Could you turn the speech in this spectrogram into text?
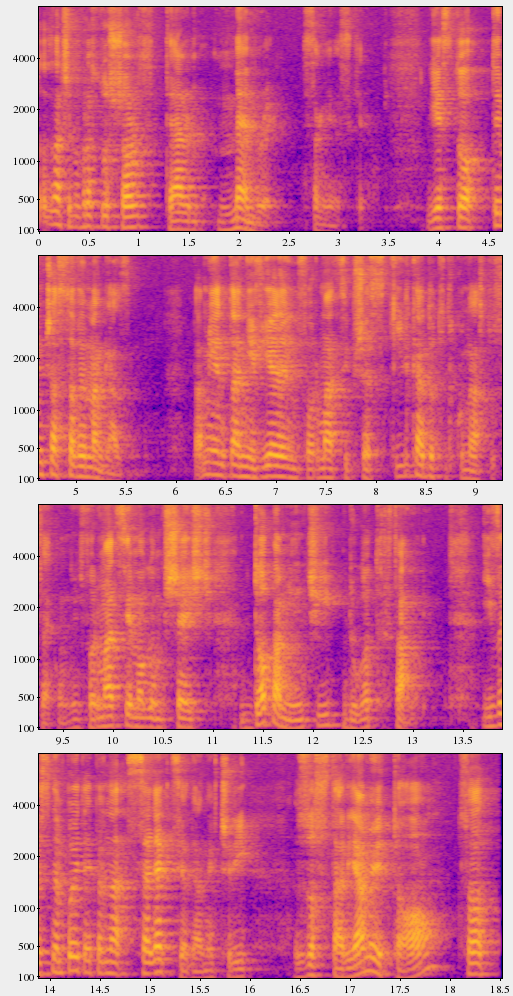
to znaczy po prostu Short Term Memory z angielskiego. Jest to tymczasowy magazyn. Pamięta niewiele informacji przez kilka do kilkunastu sekund. Informacje mogą przejść do pamięci długotrwałej. I występuje tutaj pewna selekcja danych, czyli zostawiamy to, co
